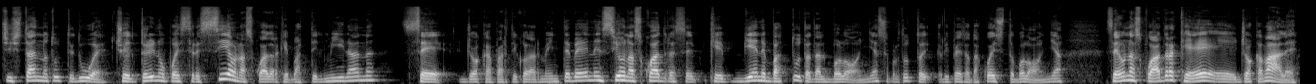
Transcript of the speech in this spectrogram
ci stanno tutte e due, cioè il Torino può essere sia una squadra che batte il Milan, se gioca particolarmente bene, sia una squadra se, che viene battuta dal Bologna, soprattutto, ripeto, da questo Bologna, se è una squadra che gioca male.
